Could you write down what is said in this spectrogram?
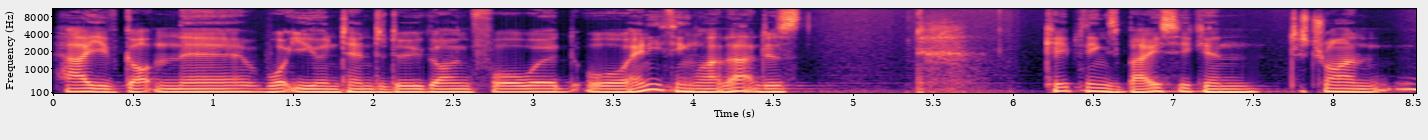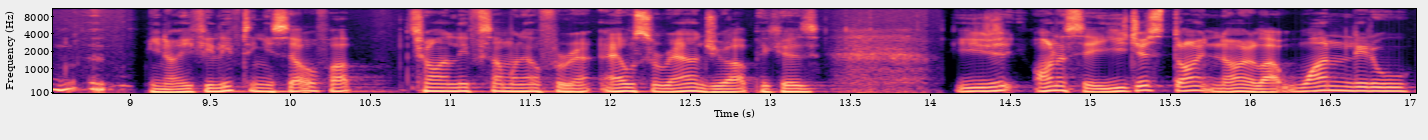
how you've gotten there, what you intend to do going forward, or anything like that. Just keep things basic and just try and, you know, if you're lifting yourself up, try and lift someone else around, you up because you honestly, you just don't know. Like one little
